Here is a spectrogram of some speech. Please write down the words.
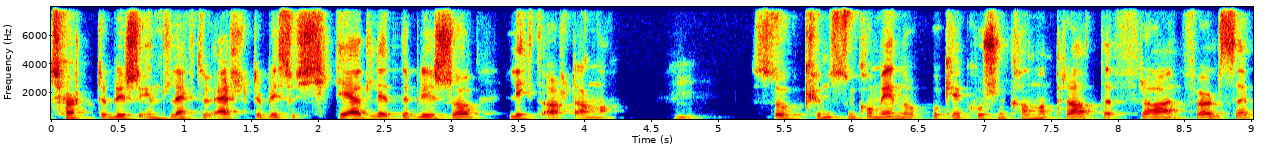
tørt, det blir så intellektuelt, det blir så kjedelig, det blir så likt alt annet. Mm. Så kunsten kommer inn og ok, hvordan kan man prate fra en følelse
